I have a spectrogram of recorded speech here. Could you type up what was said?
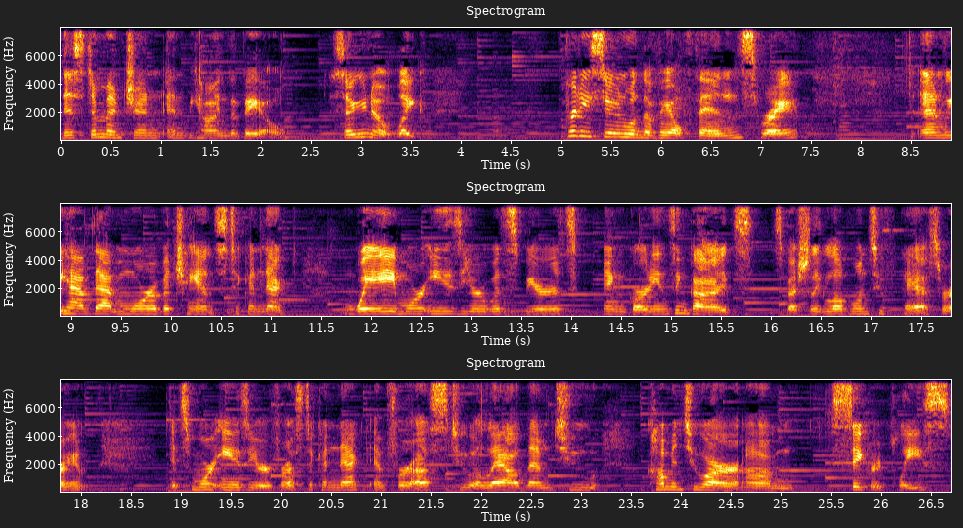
this dimension and behind the veil. So, you know, like, pretty soon when the veil thins, right? And we have that more of a chance to connect way more easier with spirits and guardians and guides, especially loved ones who've passed, right? It's more easier for us to connect and for us to allow them to come into our um, sacred place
